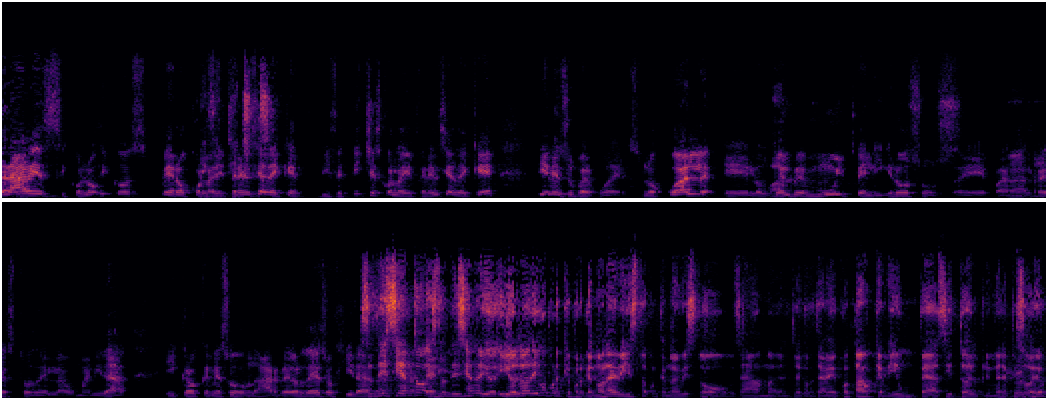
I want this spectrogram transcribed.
traves psicológicos, pero con la diferencia de que, difetiches con la diferencia de que tienen superpoderes, lo cual eh, los vuelve muy peligrosos eh, para el resto de la humanidad. Y creo que en eso, alrededor de eso gira. Estás diciendo, estás diciendo, yo, yo lo digo porque, porque no la he visto, porque no he visto, o sea, te había contado que vi un pedacito del primer episodio,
